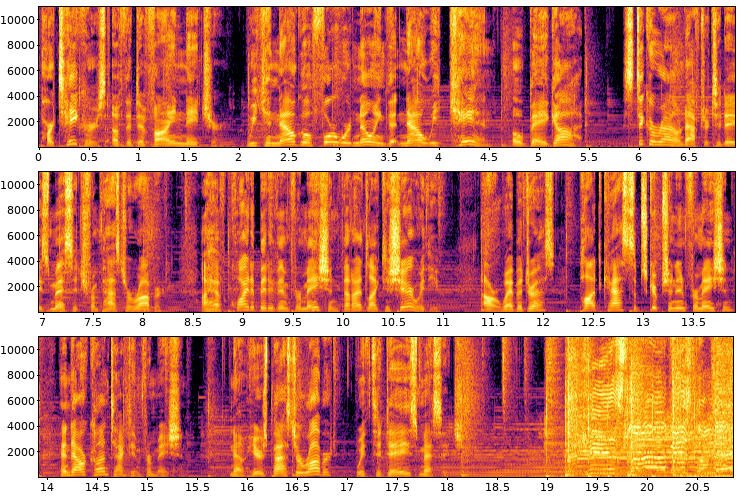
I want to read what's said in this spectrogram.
partakers of the divine nature. We can now go forward knowing that now we can obey God. Stick around after today's message from Pastor Robert. I have quite a bit of information that I'd like to share with you our web address, podcast subscription information, and our contact information. Now, here's Pastor Robert with today's message. His love is the main.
